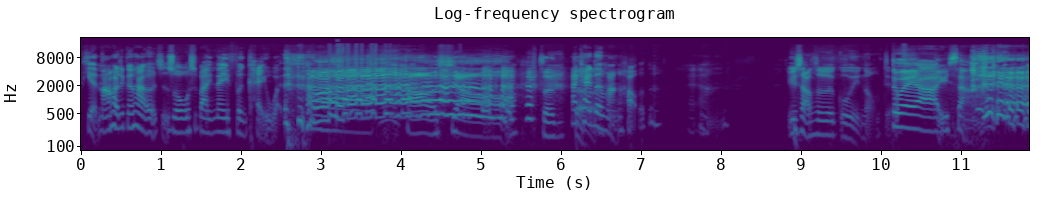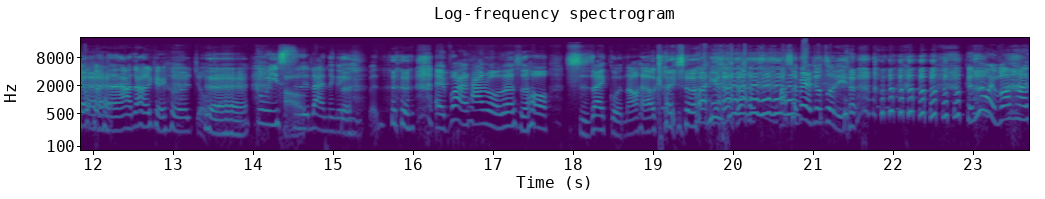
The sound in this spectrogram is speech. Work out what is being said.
天，然后他就跟他儿子说：“我是把你那一份开完。好 好笑哦，真的，他开的蛮好的，雨伞是不是故意弄掉？对啊，雨伞。有可能啊，这样就可以喝酒，对故意撕烂那个译本。哎、不然他如果那时候死在滚，然后还要开车，他 啊随便就这里了。可是我也不知道他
